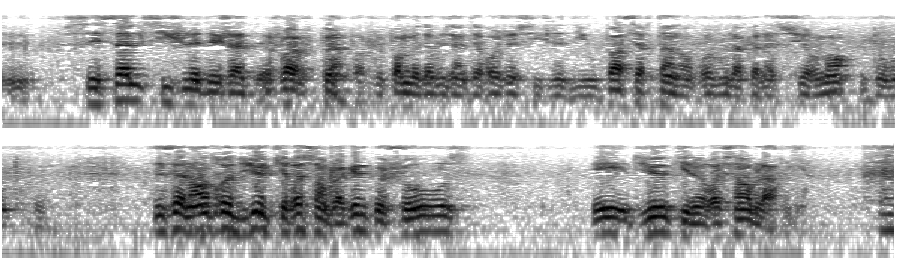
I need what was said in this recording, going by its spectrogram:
euh, c'est celle, si je l'ai déjà, enfin, peu importe, je ne vais pas me vous interroger si je l'ai dit ou pas, certains d'entre vous la connaissent sûrement, d'autres. C'est celle entre Dieu qui ressemble à quelque chose et Dieu qui ne ressemble à rien.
